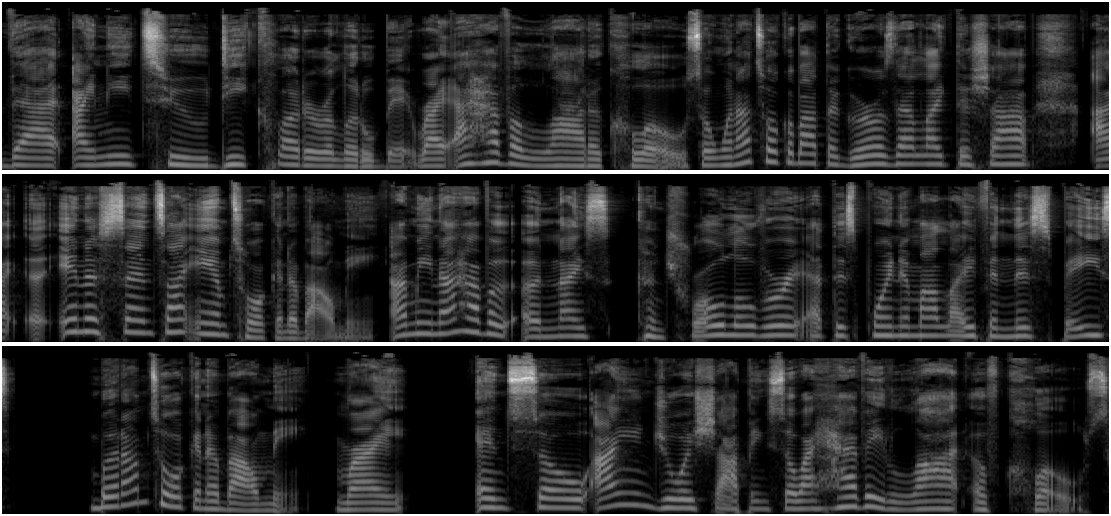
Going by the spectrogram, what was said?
that I need to declutter a little bit, right? I have a lot of clothes. So when I talk about the girls that like to shop, I in a sense I am talking about me. I mean, I have a, a nice control over it at this point in my life in this space, but I'm talking about me, right? And so I enjoy shopping. So I have a lot of clothes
